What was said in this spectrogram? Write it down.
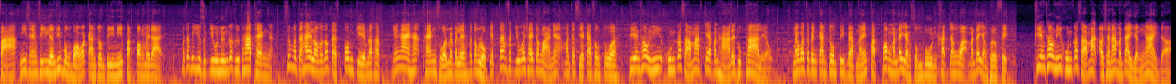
ฟ้า มีแสงสีเหลืองที่บ่งบอกว่าการโจมตีนี้ปัดป้องไม่ได้ มันจะมีอยู่สกิลหนึ่งก็คือท่าแทงเนี่ยซึ่งมันจะให้เรามาตั้งแต่ต้นเกมแล้วครับ ง่ายๆฮะ แทงสวนมันไปเลย ไม่ต้องหลบ เก็บแต้มสกิลไว้ใช้จังหวะเนี้ยมันจะเสียการทรงตัว เพียงเท่านี้คุณก็สามารถแก้ปัญหาได้ทุกท่าแล้วแม้ว่าจะเป็นการโจมตีแบบไหนปัดป้องมันได้อย่างสมบูรณ์ขัดจังหวะมันได้อย่างเพอร์เฟก เพียงเท่านี้คุณก็สามารถเอาชนะมันได้อย่างง่ายได้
